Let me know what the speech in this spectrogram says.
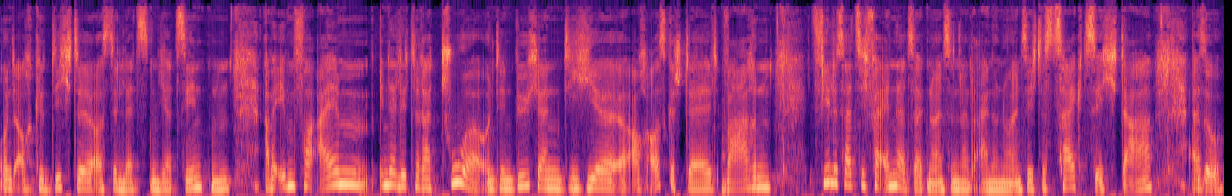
und auch Gedichte aus den letzten Jahrzehnten. Aber eben vor allem in der Literatur und den Büchern, die hier auch ausgestellt waren. Vieles hat sich verändert seit 1991. Das zeigt sich da. Also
